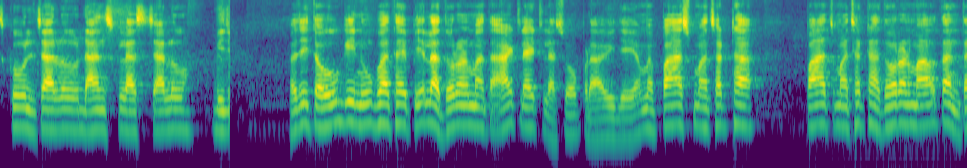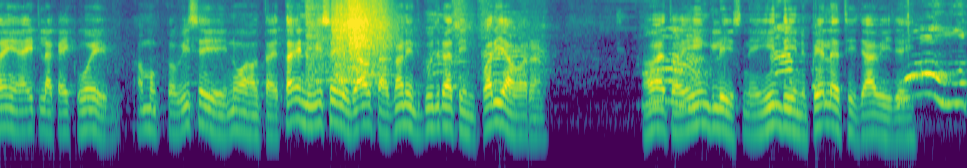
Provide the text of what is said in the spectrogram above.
સ્કૂલ ચાલુ ડાન્સ ક્લાસ ચાલુ બીજું. હજી તો ઉગીને ઊભા થાય પહેલાં ધોરણમાં તો આટલા એટલા ચોપડા આવી જાય. અમે પાંચમાં છઠ્ઠા પાંચમાં છઠ્ઠા ધોરણમાં આવતા ને ત્યાં એટલા કંઈક હોય. અમુક તો વિષય ન આવતા. ત્રણ વિષય જ આવતા ગણિત ગુજરાતી ને પર્યાવરણ. હવે તો ઇંગ્લિશ ને હિન્દી ને પહેલેથી જ આવી જાય. હું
